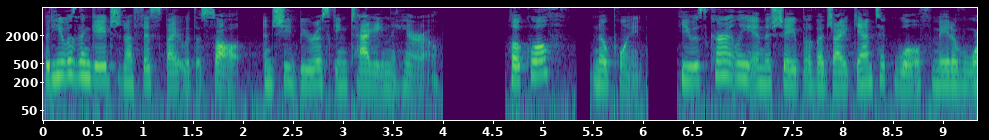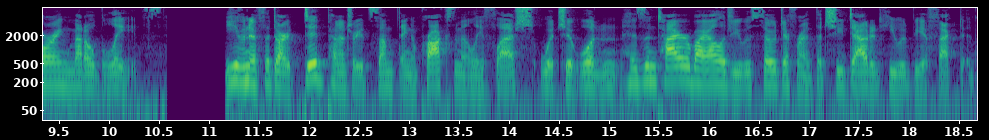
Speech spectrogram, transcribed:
But he was engaged in a fistfight with Assault, and she'd be risking tagging the hero. Hookwolf? No point. He was currently in the shape of a gigantic wolf made of whirring metal blades. Even if the dart did penetrate something approximately flesh, which it wouldn't, his entire biology was so different that she doubted he would be affected.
